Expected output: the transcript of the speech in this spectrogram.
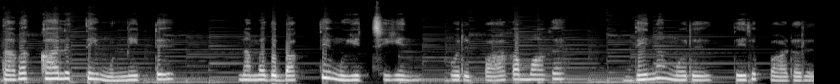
தவக்காலத்தை முன்னிட்டு நமது பக்தி முயற்சியின் ஒரு பாகமாக தினம் ஒரு திருப்பாடல்.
